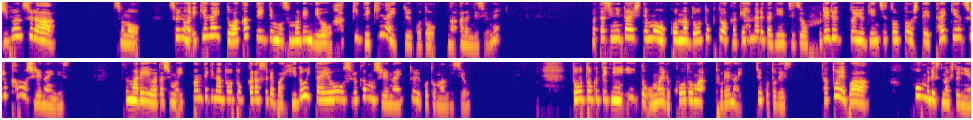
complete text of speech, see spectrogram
自分すら、その、そういうのがいけないと分かっていても、その倫理を発揮できないということがあるんですよね。私に対しても、こんな道徳とはかけ離れた現実を触れるという現実を通して体験するかもしれないんです。つまり私も一般的な道徳からすればひどい対応をするかもしれないということなんですよ。道徳的にいいと思える行動が取れないということです。例えば、ホームレスの人に優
